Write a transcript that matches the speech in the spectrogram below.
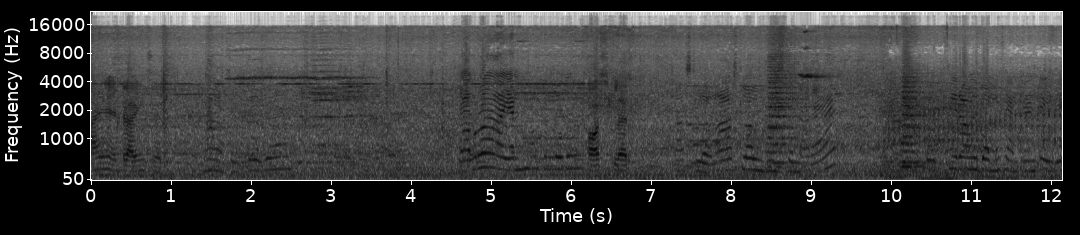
ఆయన డ్రాయింగ్ సార్. ఎవరో హాస్టలర్. హాస్టల్లో హాస్టల్లో తీసుకున్నారా శ్రీరాముల బొమ్మ సెంటర్ అంటే ఇది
